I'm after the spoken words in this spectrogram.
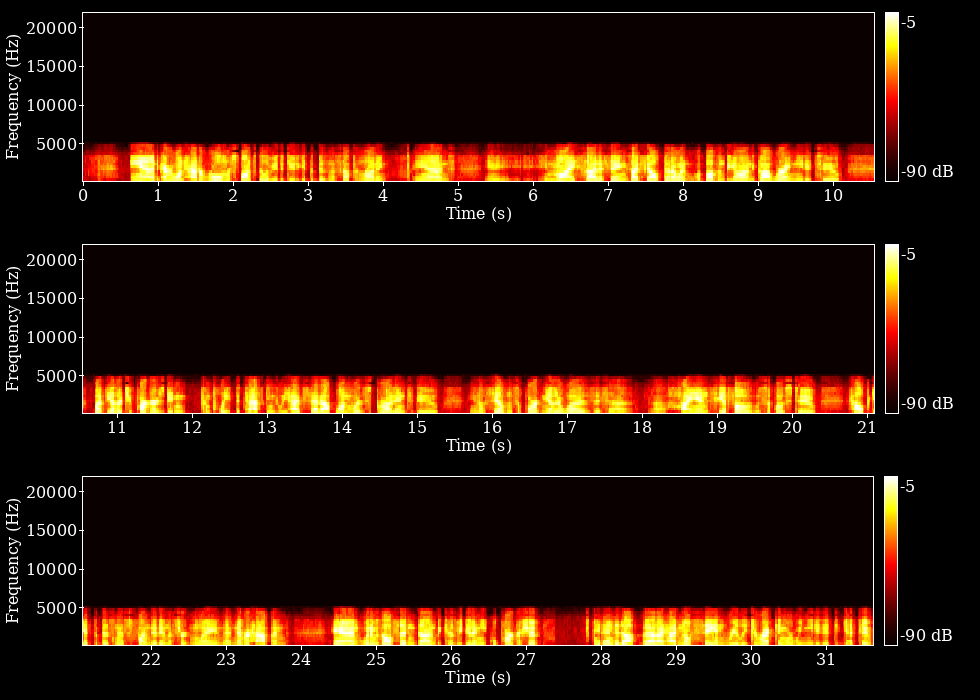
and everyone had a role and responsibility to do to get the business up and running. And in, in my side of things, I felt that I went above and beyond, got where I needed to, but the other two partners didn't complete the taskings we had set up. One was brought in to do, you know, sales and support, and the other was this uh, uh, high-end CFO that was supposed to help get the business funded in a certain way, and that never happened. And when it was all said and done, because we did an equal partnership, it ended up that I had no say in really directing where we needed it to get to.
